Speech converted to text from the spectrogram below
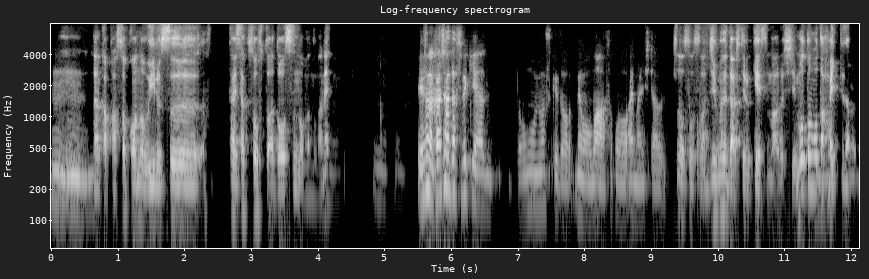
うん、うん、なんかパソコンのウイルス対策ソフトはどうすんのかとかね。え、そんな会社出すべきやと思いますけど、でもまあそこを曖昧にしちゃう。そうそうそう、自分で出してるケースもあるし、もともと入ってたのに、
